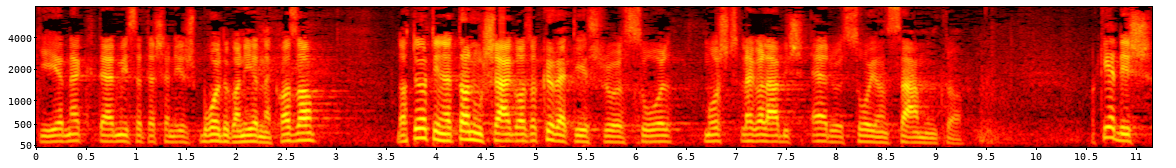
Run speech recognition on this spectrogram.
kiérnek természetesen, és boldogan érnek haza, de a történet tanúsága az a követésről szól, most legalábbis erről szóljon számunkra. A kérdés,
